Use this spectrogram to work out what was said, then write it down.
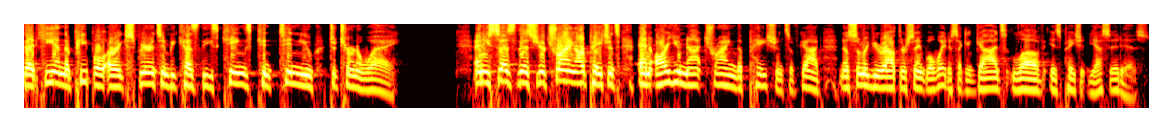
that he and the people are experiencing because these kings continue to turn away. And he says this You're trying our patience, and are you not trying the patience of God? Now, some of you are out there saying, Well, wait a second, God's love is patient. Yes, it is.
